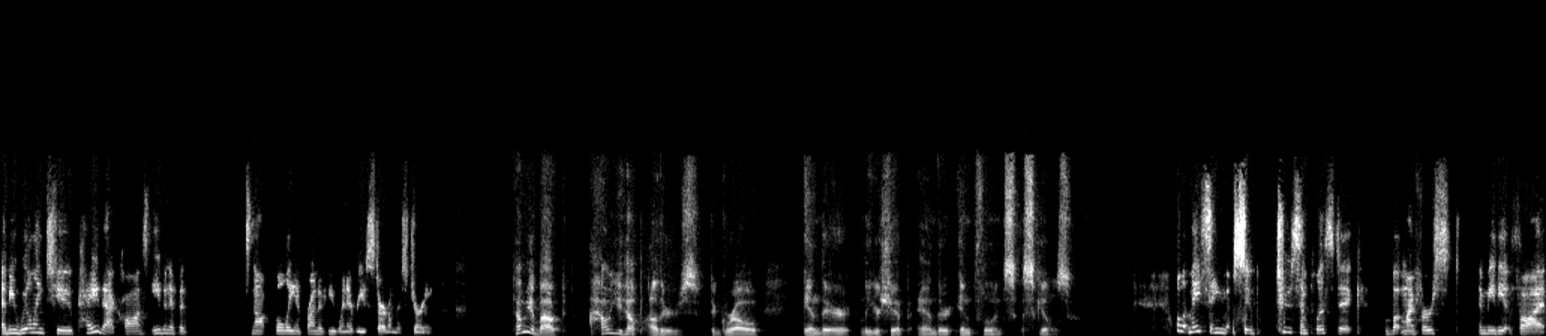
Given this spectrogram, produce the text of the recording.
and be willing to pay that cost even if it's not fully in front of you whenever you start on this journey. Tell me about how you help others to grow in their leadership and their influence skills. Well, it may seem too simplistic, but my first immediate thought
